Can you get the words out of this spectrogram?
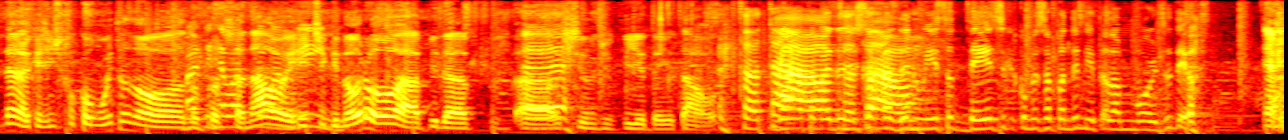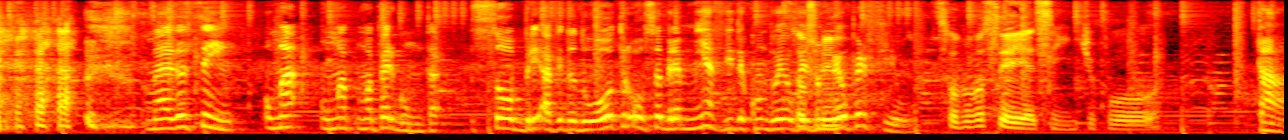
Não, é que a gente focou muito no, no profissional a e a gente ignorou a vida, a- É. o estilo de vida e tal. Total, Gata, mas a gente tá total. fazendo isso desde que começou a pandemia, pelo amor de Deus. Mas assim, uma, uma, uma pergunta. Sobre a vida do outro ou sobre a minha vida quando eu Sobre- vejo o meu perfil? Sobre você, assim, tipo. Tá.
